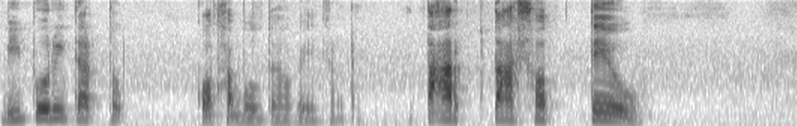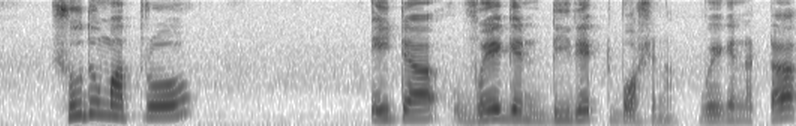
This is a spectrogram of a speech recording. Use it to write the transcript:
বিপরীতার্থক কথা বলতে হবে এইখানটায়। তার, তা সত্ত্বেও শুধুমাত্র এইটা ওয়েগেন ডিরেক্ট বসে না। ওয়েগেন একটা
